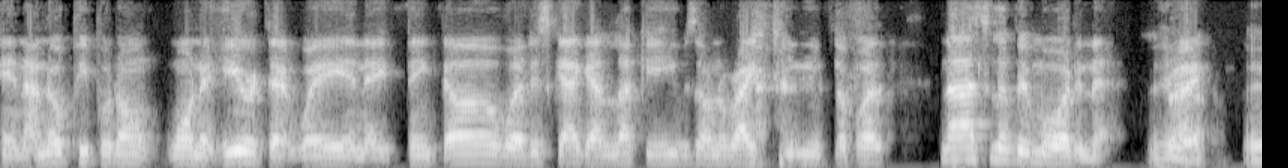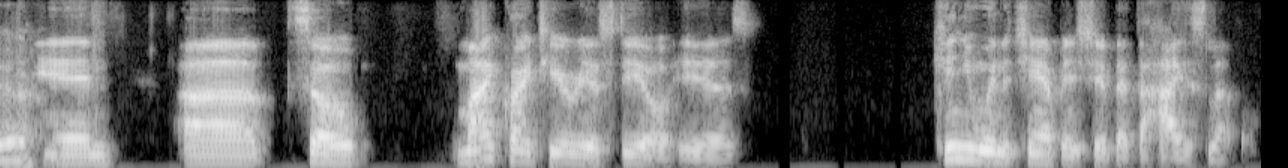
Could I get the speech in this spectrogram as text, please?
and I know people don't want to hear it that way, and they think, oh, well, this guy got lucky; he was on the right team and so forth. No, it's a little bit more than that, Yeah. right? Yeah. And uh, so, my criteria still is: can you win a championship at the highest level?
